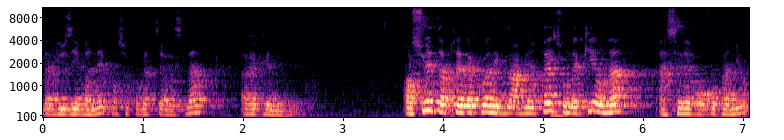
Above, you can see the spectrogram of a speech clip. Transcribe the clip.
la deuxième année pour se convertir à l'islam avec les Médines. Ensuite, après Zakwan ibn Abdel Qais, on a qui? On a un célèbre compagnon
